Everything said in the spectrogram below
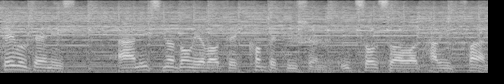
table tennis. And it's not only about the competition, it's also about having fun.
